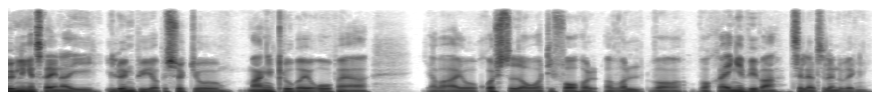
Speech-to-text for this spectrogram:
yndlingetræner i, i Lyngby og besøgte jo mange klubber i Europa, og jeg var jo rystet over de forhold, og hvor, hvor, hvor ringe vi var til at lave talentudvikling.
